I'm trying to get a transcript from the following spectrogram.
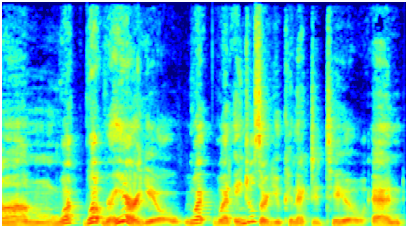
Um, what, what ray are you? What, what angels are you connected to? And,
